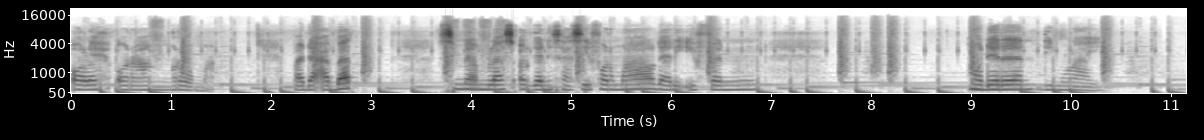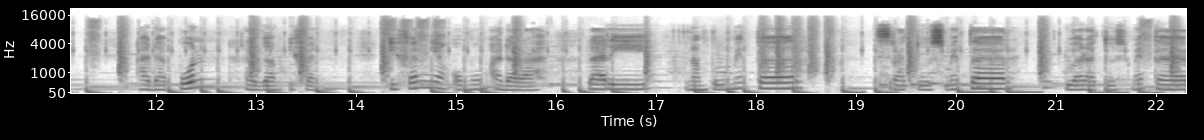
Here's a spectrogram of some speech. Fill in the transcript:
oleh orang Roma. Pada abad 19 organisasi formal dari event modern dimulai. Adapun ragam event. Event yang umum adalah lari 60 meter, 100 meter, 200 meter,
